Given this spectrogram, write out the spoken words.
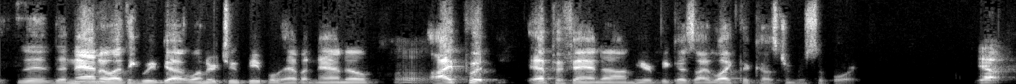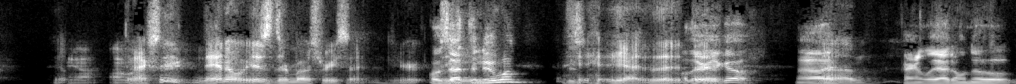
But the, the Nano, I think we've got one or two people that have a Nano. Oh. I put Epiphan on here because I like the customer support. Yeah. Yep. Yeah. And actually, Nano is their most recent. You're, oh, is the, that the new one? yeah. The, oh, there the, you go. Uh, um, apparently, I don't know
